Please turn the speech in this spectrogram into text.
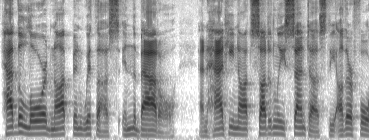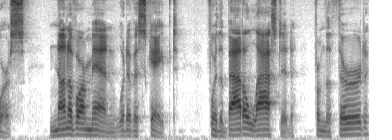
Had the Lord not been with us in the battle, and had he not suddenly sent us the other force, none of our men would have escaped, for the battle lasted from the third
